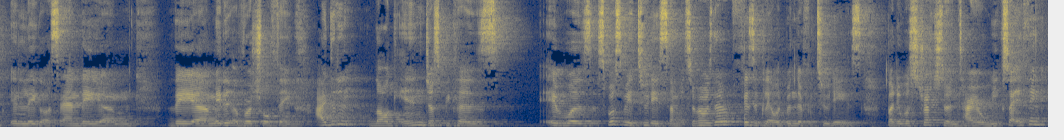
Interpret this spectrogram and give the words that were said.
to be in Lagos, and they um, they uh, made it a virtual thing. I didn't log in just because it was supposed to be a two day summit. So if I was there physically, I would have been there for two days. But it was stretched to an entire week. So I think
